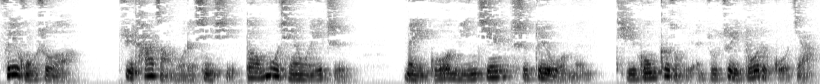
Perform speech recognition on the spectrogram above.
飞鸿说，据他掌握的信息，到目前为止，美国民间是对我们提供各种援助最多的国家，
